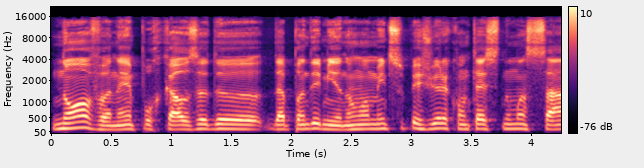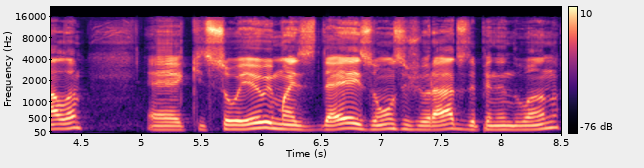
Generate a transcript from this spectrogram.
nova, né, por causa do, da pandemia. Normalmente o Super Júri acontece numa sala é, que sou eu e mais 10, 11 jurados, dependendo do ano,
